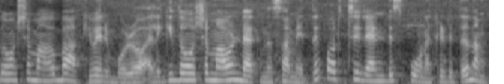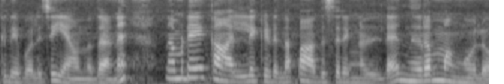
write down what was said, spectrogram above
ദോശമാവ് ബാക്കി വരുമ്പോഴോ അല്ലെങ്കിൽ ദോശമാവ് ഉണ്ടാക്കുന്ന സമയത്ത് കുറച്ച് രണ്ട് സ്പൂണൊക്കെ എടുത്ത് നമുക്ക് ഇതേപോലെ ചെയ്യാവുന്നതാണ്. നമ്മുടെ കാലിലേക്ക് ഇടുന്ന പാദസരങ്ങളുടെ നിറം മങ്ങുമല്ലോ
